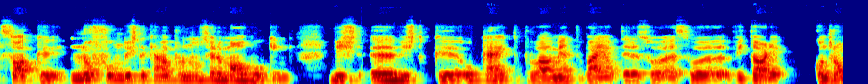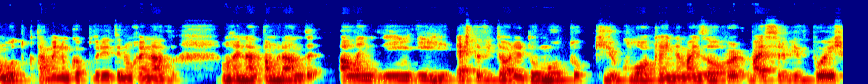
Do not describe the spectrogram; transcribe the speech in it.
Só que, no fundo, isto acaba por não ser um mau booking, visto, uh, visto que o Kaito provavelmente vai obter a sua, a sua vitória contra o Muto, que também nunca poderia ter um reinado, um reinado tão grande, além e, e, esta vitória do Muto, que o coloca ainda mais over, vai servir depois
